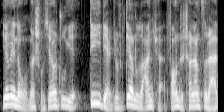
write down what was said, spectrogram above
因为呢，我们首先要注意第一点就是电路的安全，防止车辆自燃。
